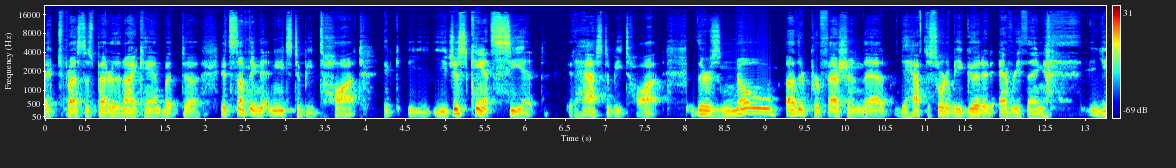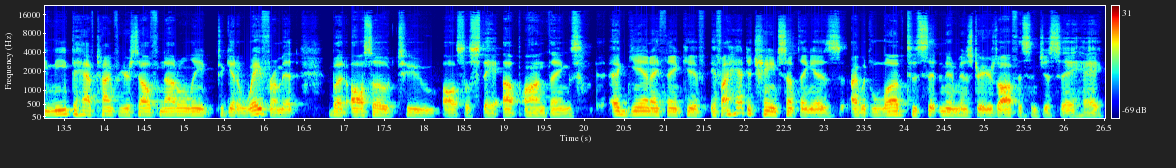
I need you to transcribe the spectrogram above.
express this better than I can, but uh, it's something that needs to be taught. It, you just can't see it. It has to be taught. There's no other profession that you have to sort of be good at everything. you need to have time for yourself, not only to get away from it, but also to also stay up on things. Again, I think if if I had to change something, is I would love to sit in an administrator's office and just say, "Hey,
